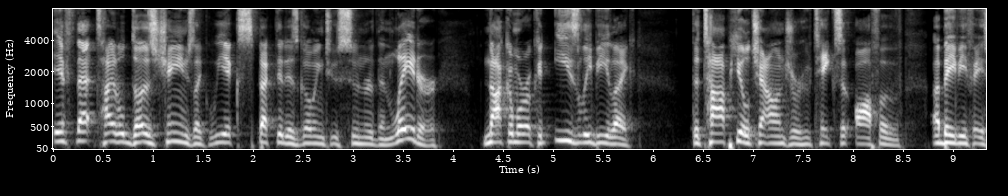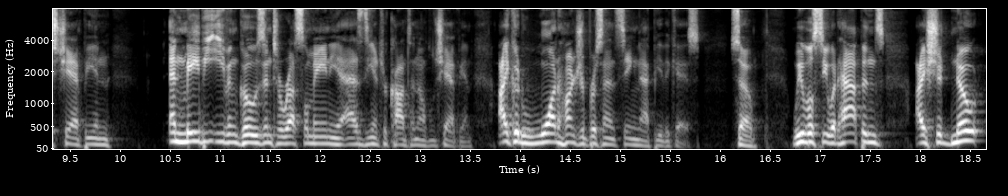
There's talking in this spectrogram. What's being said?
if that title does change, like we expect it is going to sooner than later, Nakamura could easily be like the top heel challenger who takes it off of a babyface champion and maybe even goes into WrestleMania as the Intercontinental Champion. I could 100% seeing that be the case. So we will see what happens. I should note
